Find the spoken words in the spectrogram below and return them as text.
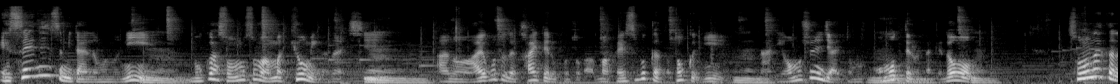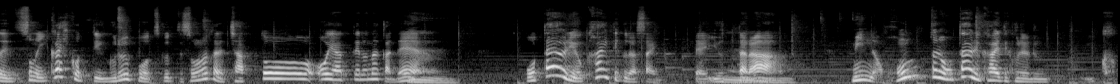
SNS みたいなものに、うん。僕はそもそもあんまり興味がないし、うん。あの、ああいうことで書いてることが、まあ、Facebook なんか特にうん。何が面白いんじゃいと思ってるんだけど、うん。その中で、そのイカヒコっていうグループを作って、その中でチャットをやってる中で、うん。お便りを書いてくださいって言ったら、みんな本当にお便り書いてくれる、く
